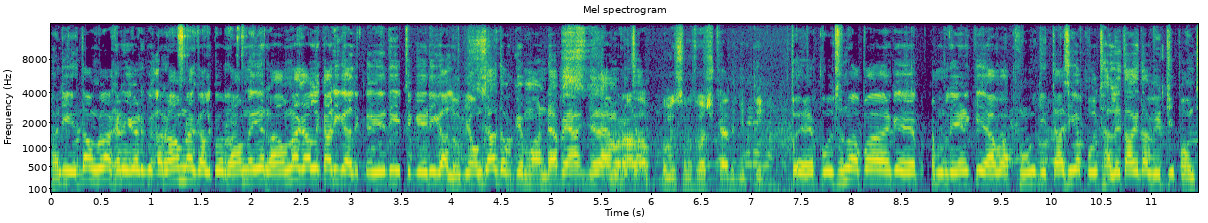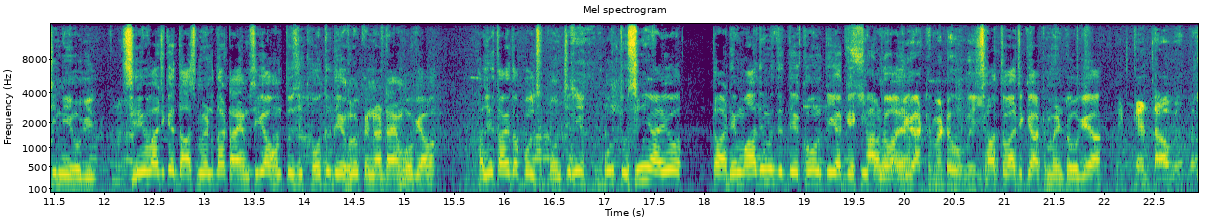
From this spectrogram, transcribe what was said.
ਹਾਂਜੀ ਇਦਾਂ ਉਂਗਲਾਂ ਖੜੇ ਕਰਕੇ ਆਰਾਮ ਨਾਲ ਗੱਲ ਕਰੋ ਆਰਾਮ ਨਾਲ ਇਹ ਆਰਾਮ ਨਾਲ ਗੱਲ ਕਰੀ ਗੱਲ ਇਹਦੀ ਵਿੱਚ ਕਿਹੜੀ ਗੱਲ ਹੋ ਗਈ ਆਉਂਦਾ ਦਬਕੇ ਮਾਂਡਿਆ ਪਿਆ ਜਿਹੜਾ ਸਮਰਾਲਾ ਸਾਹਿਬ ਪੁਲਿਸ ਨੂੰ ਸ਼ਿਕਾਇਤ ਕੀਤੀ। ਪ- ਪੁਲਿਸ ਨੂੰ ਆਪਾਂ ਕੰਪਲੇਨ ਕਿ ਆ ਫੋਨ ਕੀਤਾ ਸੀਗਾ ਪੁਲਿਸ ਹਲੇ ਤੱਕ ਤਾਂ ਵੀਰ ਜੀ ਪਹੁੰਚੀ ਨਹੀਂ ਹੋਗੀ। 6 ਵਜੇ ਕੇ 10 ਮਿੰਟ ਦਾ ਟਾਈਮ ਸੀਗਾ ਹੁਣ ਤੁਸੀਂ ਖੁਦ ਦੇਖ ਲਓ ਕਿੰਨਾ ਟਾਈਮ ਹੋ ਗਿਆ ਵਾ। ਹਲੇ ਤੱਕ ਤਾਂ ਪੁਲਿਸ ਪਹੁੰਚੀ ਨਹੀਂ। ਹੁਣ ਤੁਸੀਂ ਆਏ ਹੋ ਤੁਹਾਡੇ ਮਾਧਿਅਮ ਤੇ ਦੇਖੋ ਹੁਣ ਵੀ ਅੱਗੇ ਕੀ ਬਣਦਾ ਹੈ 8 ਮਿੰਟ ਹੋ ਗਏ 7 ਵਜੇ ਕੇ 8 ਮਿੰਟ ਹੋ ਗਿਆ। ਘੰਟਾ ਹੋ ਗਿਆ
